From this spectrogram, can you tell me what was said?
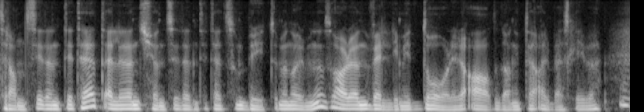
transidentitet eller en kjønnsidentitet som bryter med normene, så har du en veldig mye dårligere adgang til arbeidslivet. Mm.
